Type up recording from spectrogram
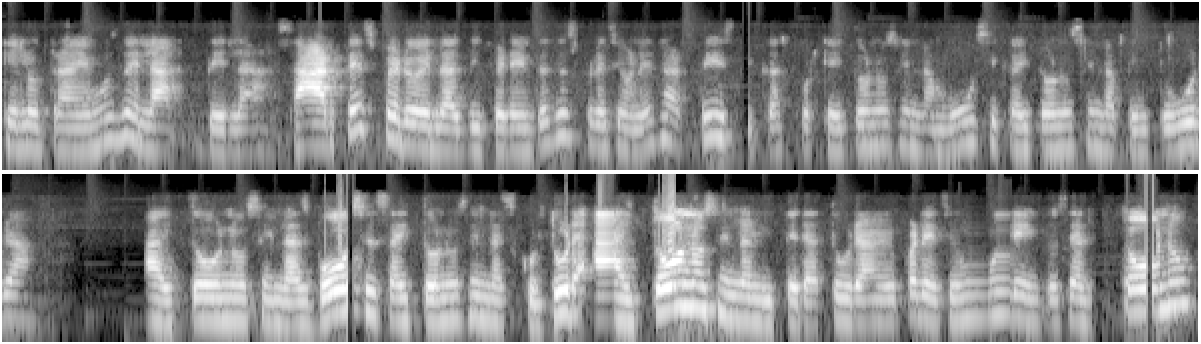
que, lo traemos de, la, de las artes, pero de las diferentes expresiones artísticas, porque hay tonos en la música, hay tonos en la pintura, hay tonos en las voces, hay tonos en la escultura, hay tonos en la literatura, me parece muy lindo. O sea, el tono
